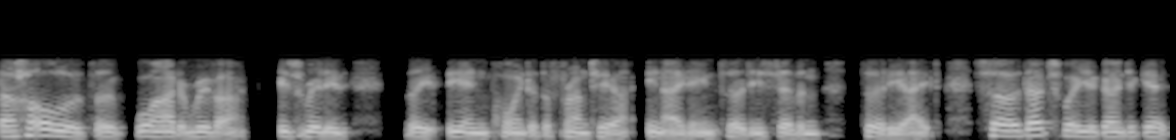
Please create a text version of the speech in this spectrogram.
the whole of the Gwydir River is really the, the end point of the frontier in 1837 38. So that's where you're going to get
